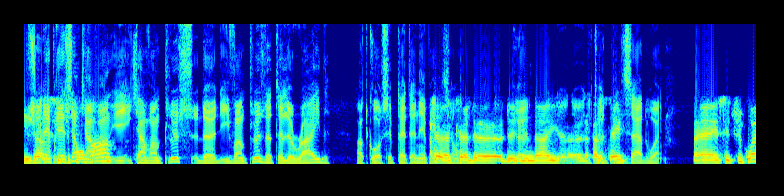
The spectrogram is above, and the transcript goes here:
J'ai l'impression qu'ils en, vendent plus de, ils vendent plus de Telluride. En tout cas, c'est peut-être une impression. Que, de, de Hyundai, euh, le Palisade. oui. Ben, sais-tu quoi?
